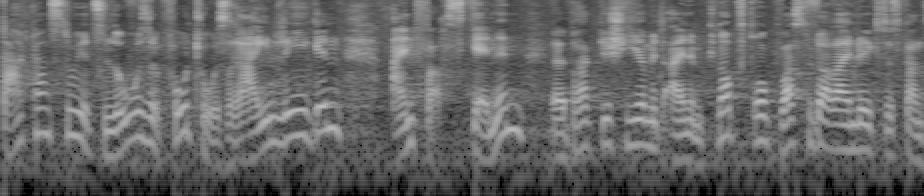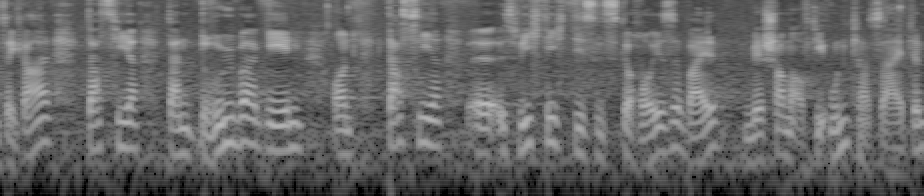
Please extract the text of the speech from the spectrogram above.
Da kannst du jetzt lose Fotos reinlegen, einfach scannen, äh, praktisch hier mit einem Knopfdruck. Was du da reinlegst, ist ganz egal. Das hier dann drüber gehen. Und das hier äh, ist wichtig, dieses Gehäuse, weil, wir schauen mal auf die Unterseite,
